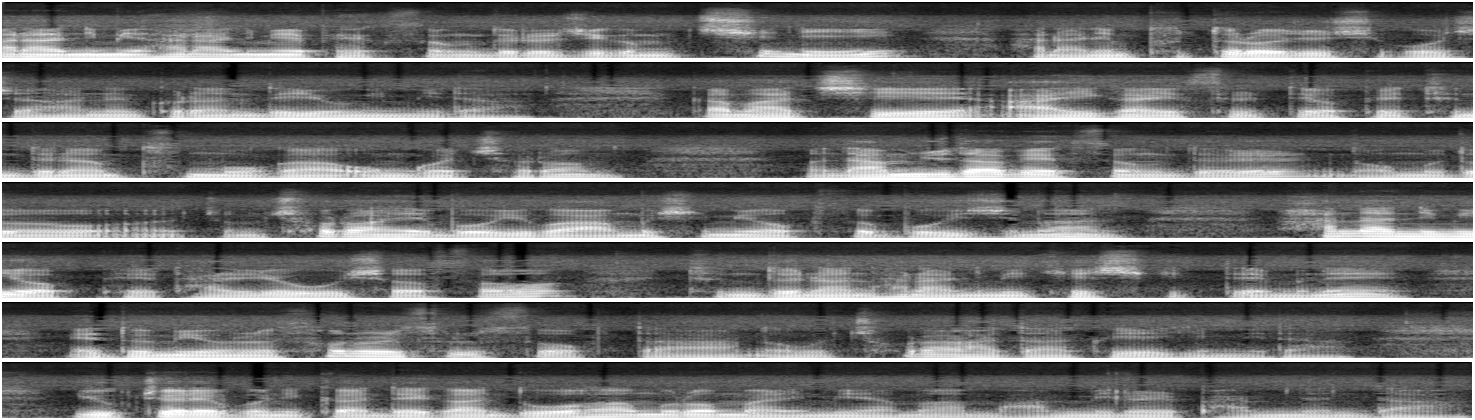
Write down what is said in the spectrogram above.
하나님이 하나님의 백성들을 지금 친히 하나님 붙들어 주시고자 하는 그런 내용입니다. 그러니까 마치 아이가 있을 때 옆에 든든한 부모가 온 것처럼 남유다 백성들 너무도 좀 초라해 보이고 아무 힘이 없어 보이지만 하나님이 옆에 달려오셔서 든든한 하나님이 계시기 때문에 에돔이 오늘 손을 쓸 수 없다. 너무 초라하다 그 얘기입니다. 6절에 보니까 내가 노함으로 말미암아 만민을 밟는다.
